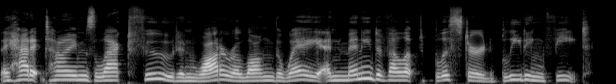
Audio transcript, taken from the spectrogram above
They had at times lacked food and water along the way, and many developed blistered, bleeding feet.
